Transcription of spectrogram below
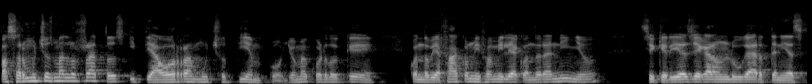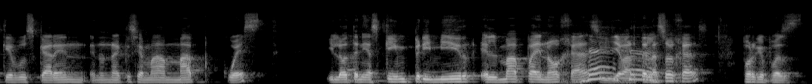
pasar muchos malos ratos y te ahorra mucho tiempo. Yo me acuerdo que cuando viajaba con mi familia, cuando era niño, si querías llegar a un lugar, tenías que buscar en, una que se llamaba MapQuest y luego tenías que imprimir el mapa en hojas y llevarte las hojas, porque pues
